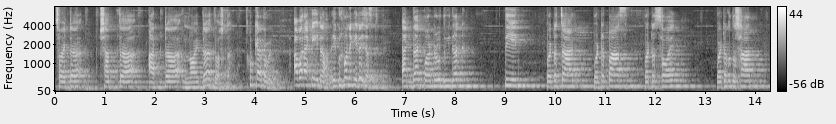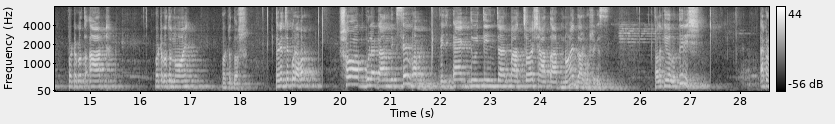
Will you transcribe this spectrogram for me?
ছয়টা, সাতটা, আটটা, নয়টা, দশটা। খুব খেয়াল করবেন। আবার একই এটা হবে। একুশ মানে এটাই জাস্ট এক দাগ, পরেরটা হলো দুই দাগ তিন পরেরটা চার পরেরটা পাঁচ পরেরটা ছয় পরেরটা কত সাত পরেরটা কত আট পরেরটা কত নয় পরেরটা দশ। দেখেন চেক করে আবার। সবগুলা ডান দিক সেম ভাবে। এই যে এক, দুই, তিন, চার, পাঁচ, ছয়, সাত, আট, নয়, দশ বসে গেছে। তাহলে কী হলো? তিরিশ। এখন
